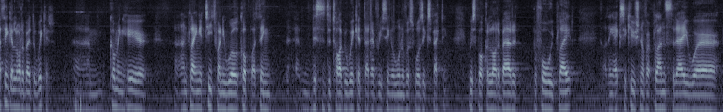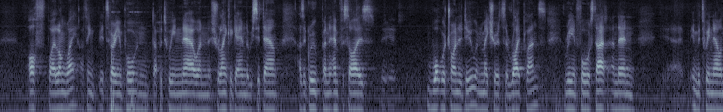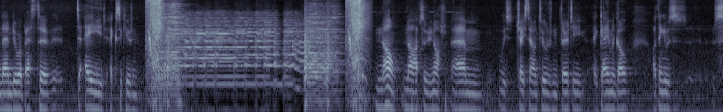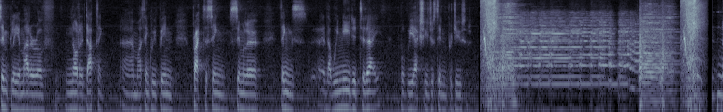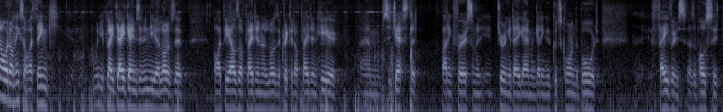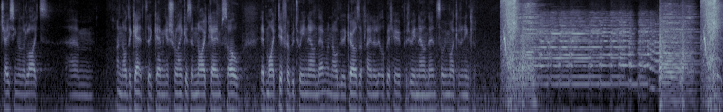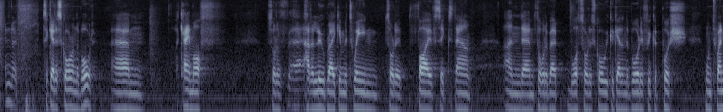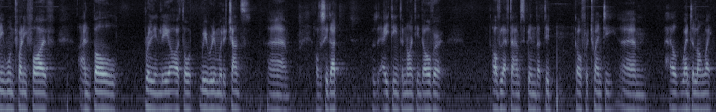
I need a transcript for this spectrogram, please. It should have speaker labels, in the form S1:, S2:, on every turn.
S1: I think a lot about the wicket. Um, coming here and playing a T20 World Cup, I think um, this is the type of wicket that every single one of us was expecting. We spoke a lot about it before we played. I think execution of our plans today were off by a long way. I think it's very important that between now and the Sri Lanka game that we sit down as a group and emphasise uh, what we're trying to do and make sure it's the right plans, reinforce that, and then in between now and then do our best to to aid executing. No, no, absolutely not. Um, we chased down 230 a game ago. I think it was simply a matter of not adapting. Um, I think we've been practicing similar things uh, that we needed today, but we actually just didn't produce it. No, I don't think so. I think when you play day games in India, a lot of the IPLs I've played in, and a lot of the cricket I've played in here, um, suggest that batting first a, during a day game and getting a good score on the board favours as opposed to chasing on the lights. Um, I know the, get, the game against Sri Lanka is a night game, so it might differ between now and then. I know the girls are playing a little bit here between now and then, so we might get an inkling. To get a score on the board. Um, I came off, sort of uh, had a loo break in between, sort of five, six down, and um, thought about what sort of score we could get on the board if we could push 120, 125, and bowl brilliantly. I thought we were in with a chance. Um, obviously, that was 18th or 19th over of left arm spin that did go for 20. Um, held, went a long way.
